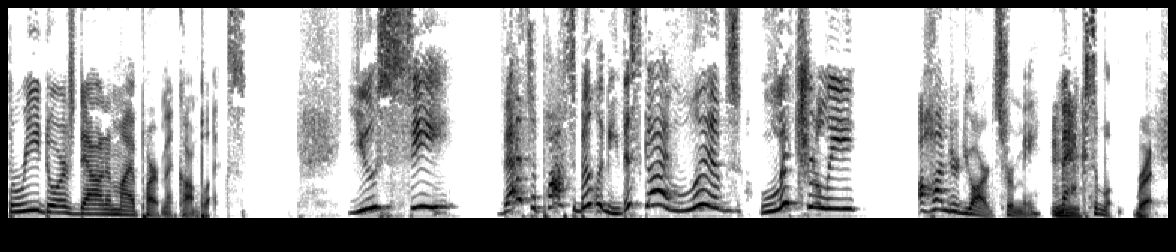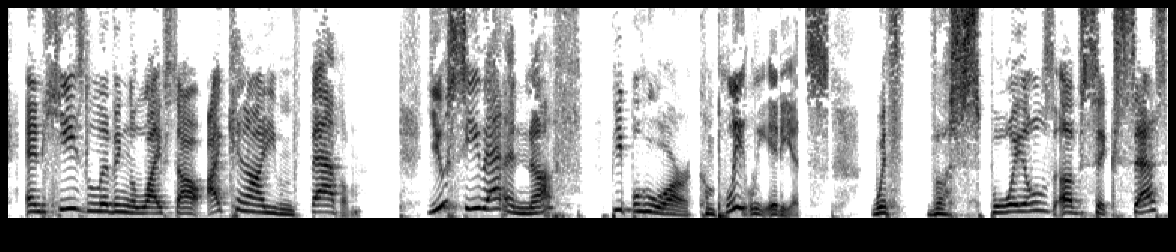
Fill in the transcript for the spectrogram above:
three doors down in my apartment complex. You see, that's a possibility. This guy lives literally a hundred yards from me, Mhm. maximum. Right. And he's living a lifestyle I cannot even fathom. You see that enough? People who are completely idiots with the spoils of success,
